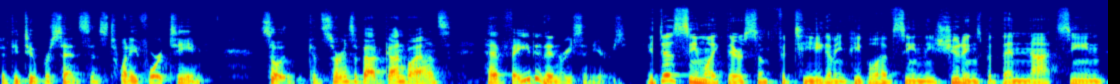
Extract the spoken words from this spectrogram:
52% since 2014. So concerns about gun violence have faded in recent years. It does seem like there's some fatigue. I mean, people have seen these shootings, but then not seen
